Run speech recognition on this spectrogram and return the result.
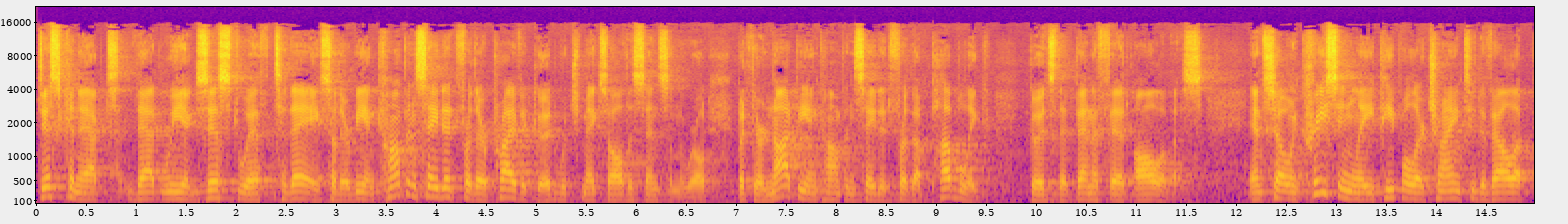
disconnect that we exist with today. So they're being compensated for their private good, which makes all the sense in the world, but they're not being compensated for the public goods that benefit all of us. And so increasingly, people are trying to develop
